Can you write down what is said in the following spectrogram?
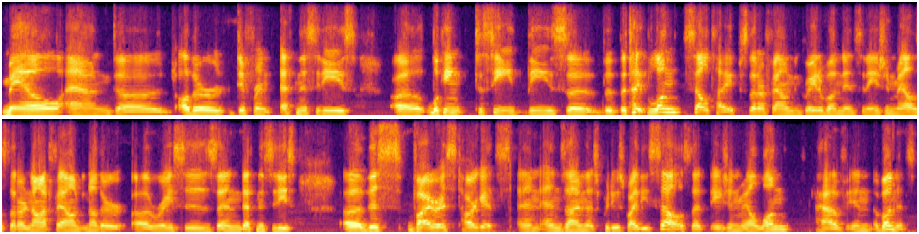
male and uh, other different ethnicities, uh, looking to see these uh, the, the type lung cell types that are found in great abundance in Asian males that are not found in other uh, races and ethnicities. Uh, this virus targets an enzyme that's produced by these cells that Asian male lung have in abundance.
